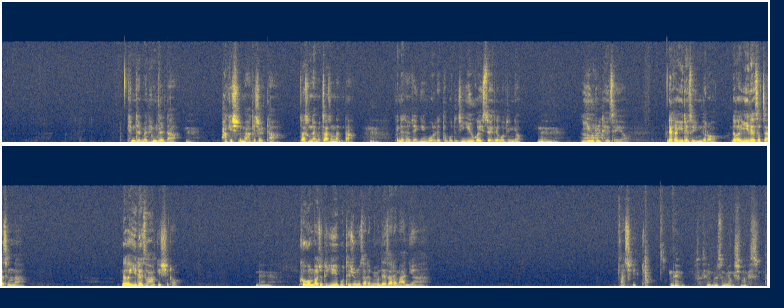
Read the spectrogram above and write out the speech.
힘들면 힘들다. 하기 싫으면 하기 싫다. 짜증나면 짜증난다. 근데 선생님 원래부터 뭐든지 이유가 있어야 되거든요. 네네. 이유를 대세요. 내가 이래서 힘들어. 내가 이래서 짜증나. 내가 이래서 하기 싫어. 네네. 그것마저도 이해 못 해주는 사람이면 내 사람 아니야. 아시겠죠? 네. 선생님 말씀 명심하겠습니다.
